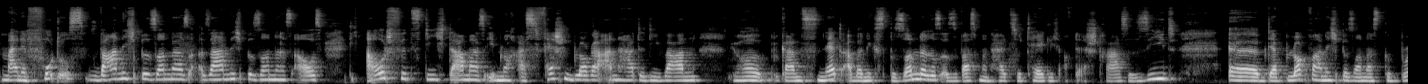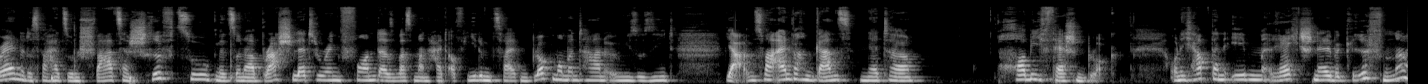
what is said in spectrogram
meine Fotos waren nicht besonders, sahen nicht besonders aus. Die Outfits, die ich damals eben noch als Fashion-Blogger anhatte, die waren ja ganz nett, aber nichts Besonderes, also was man halt so täglich auf der Straße sieht. Äh, der Blog war nicht besonders gebrandet. Das war halt so ein schwarzer Schriftzug mit so einer Brush-Lettering-Font, also was man halt auf jedem zweiten Blog momentan irgendwie so sieht. Ja, und es war einfach ein ganz netter Hobby-Fashion-Blog. Und ich habe dann eben recht schnell begriffen, ne?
